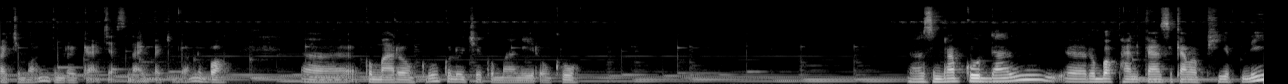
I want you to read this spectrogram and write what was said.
បច្ចុប្បន្នតម្រូវការជាក់ស្ដែងបច្ចុប្បន្នរបស់កុមាររងគ្រោះក៏ដូចជាកុមារងាយរងគ្រោះ សម្រាប់គោលដៅរបស់ផែនការសកម្មភាពនេះ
